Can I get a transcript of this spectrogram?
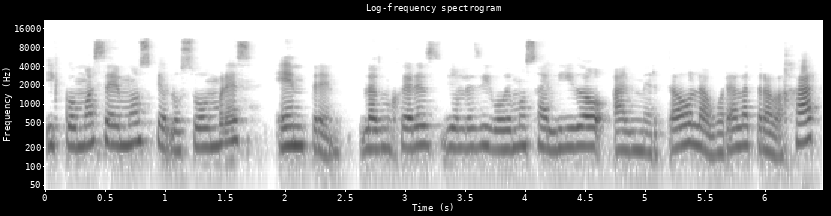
y cómo hacemos que los hombres entren. Las mujeres, yo les digo, hemos salido al mercado laboral a trabajar,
